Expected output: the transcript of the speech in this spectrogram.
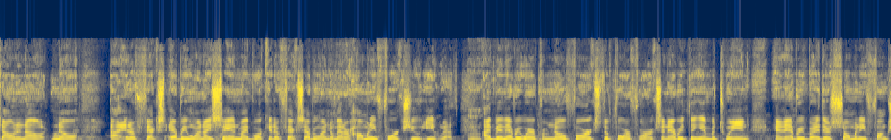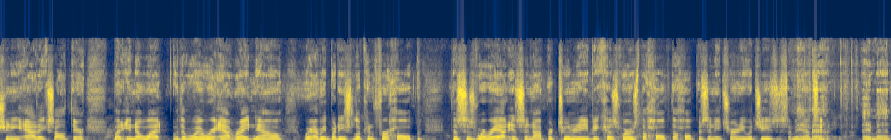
down and out no uh, it affects everyone. I say in my book, it affects everyone, no matter how many forks you eat with. Mm. I've been everywhere from no forks to four forks and everything in between. And everybody, there's so many functioning addicts out there. But you know what? The, where we're at right now, where everybody's looking for hope, this is where we're at. It's an opportunity because where's the hope? The hope is in eternity with Jesus. I mean, Amen. that's it. Amen.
